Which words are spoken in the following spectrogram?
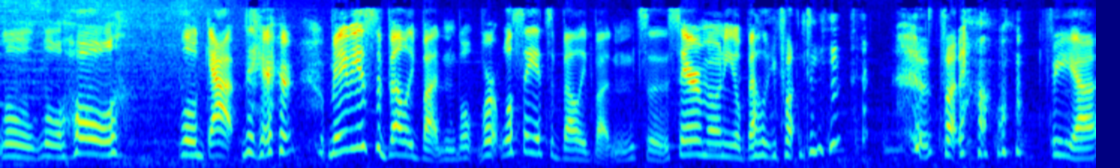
little, little hole, little gap there. Maybe it's the belly button. We'll, we'll say it's a belly button. It's a ceremonial belly button. but, um, but yeah.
